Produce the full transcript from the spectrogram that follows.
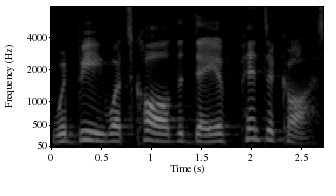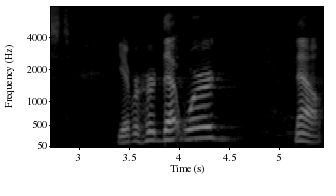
would be what's called the day of Pentecost. You ever heard that word? Now,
